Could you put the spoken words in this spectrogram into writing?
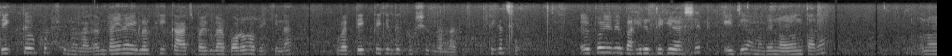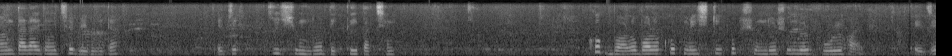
দেখতেও খুব সুন্দর লাগে। আমি জানি না এগুলোর কী কাজ বা এগুলো আর বড়ো হবে কি না এবার দেখতে কিন্তু খুব সুন্দর লাগে, ঠিক আছে? এরপর যদি বাহিরের দিকে আসে, এই যে আমাদের নয়নতারা। নয়নতারা, এটা হচ্ছে বেগুনিটা। এই যে কী সুন্দর দেখতেই পাচ্ছেন। খুব বড় বড়, খুব মিষ্টি, খুব সুন্দর সুন্দর ফুল হয়। এই যে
